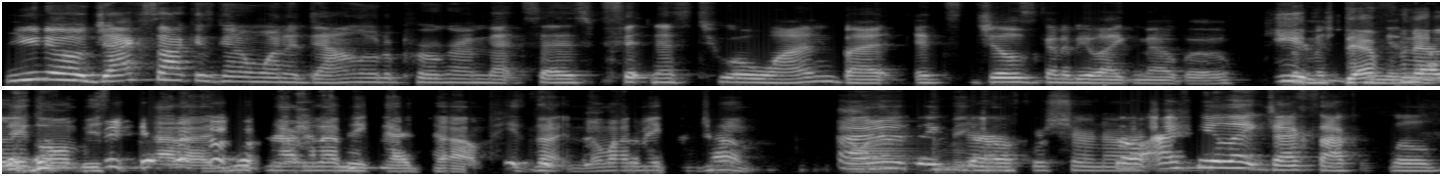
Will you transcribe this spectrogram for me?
You know, Jack Sock is going to want to download a program that says Fitness 201, but it's Jill's going to be like, no, boo. He's is definitely gonna be. scatter. He's not gonna make that jump. He's not. Nobody makes the jump. I don't Nobody think makes so. No, for sure not. So. I feel like Jack Sock will.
